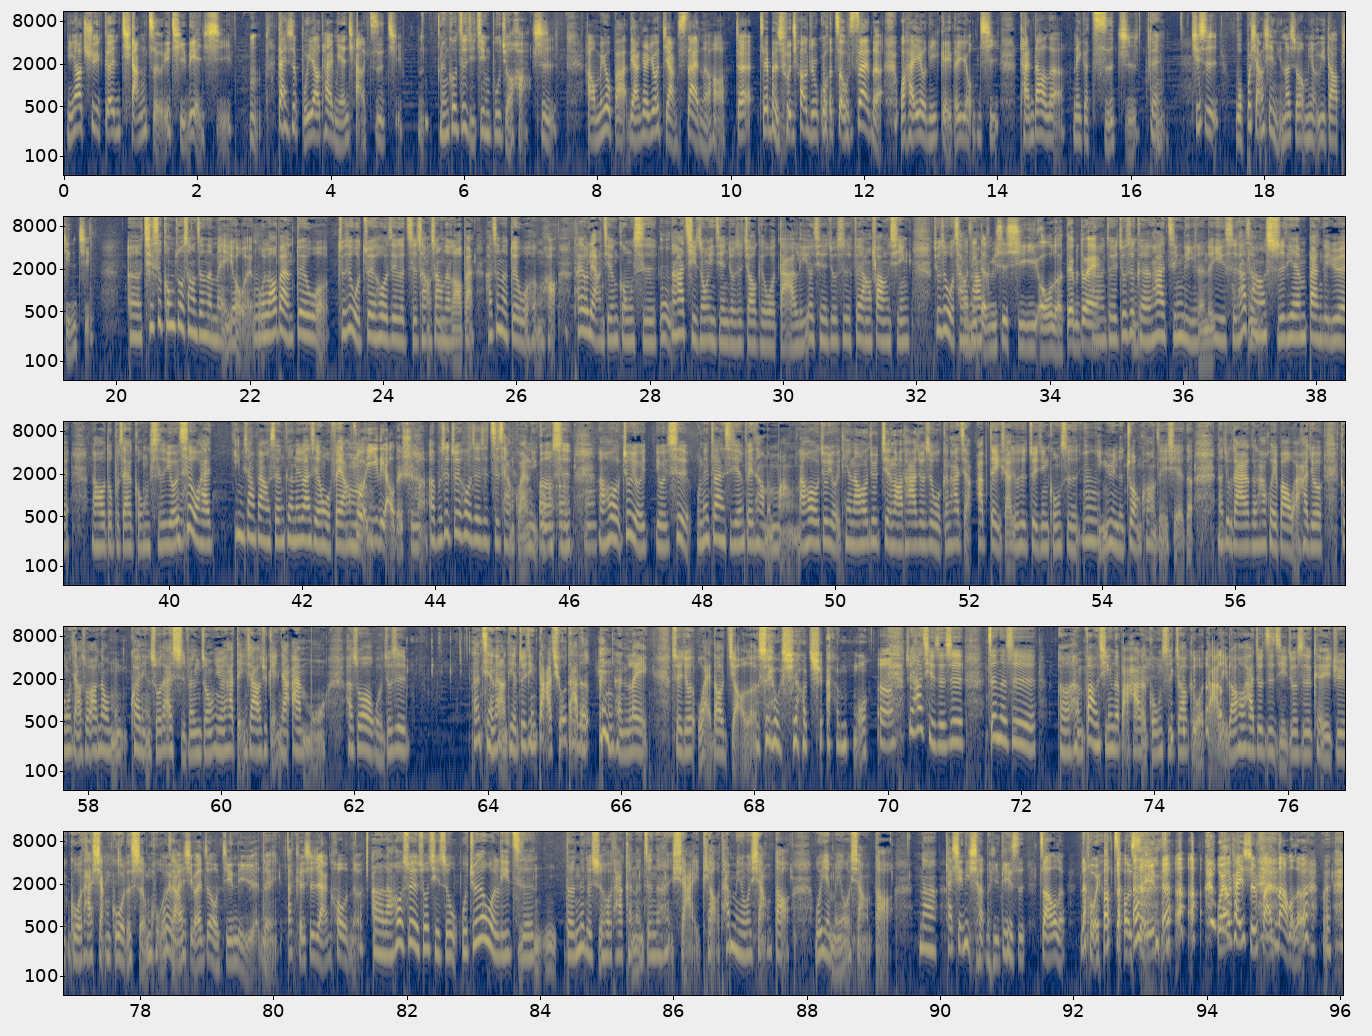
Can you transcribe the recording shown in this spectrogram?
你要去跟强者一起练习，嗯，但是不要太勉强自己，嗯，能够自己进步就好。是，好，我们又把两个人又讲散了哈。这这本书叫《如果走散了，我还有你给的勇气》，谈到了那个辞职，对。嗯其实我不相信你那时候没有遇到瓶颈。呃，其实工作上真的没有哎、欸，我老板对我，就是我最后这个职场上的老板，他真的对我很好。他有两间公司，那他其中一间就是交给我打理，而且就是非常放心。就是我常常等于是 CEO 了，对不对？嗯，对，就是可能他经理人的意思。他常常十天半个月，然后都不在公司。有一次我还。印象非常深刻。那段时间我非常忙，做医疗的是吗？啊、呃，不是，最后这是资产管理公司。嗯嗯嗯、然后就有有一次，我那段时间非常的忙，然后就有一天，然后就见到他，就是我跟他讲 update 一下，就是最近公司的营运的状况这些的。那就大家跟他汇报完，他就跟我讲说啊，那我们快点说，大概十分钟，因为他等一下要去给人家按摩。他说我就是。他前两天最近打球打的 很累，所以就崴到脚了，所以我需要去按摩。嗯，所以他其实是真的是呃很放心的把他的公司交给我打理，然后他就自己就是可以去过他想过的生活。我也蛮喜欢这种经理人的。对啊，可是然后呢？啊、呃，然后所以说，其实我觉得我离职的那个时候，他可能真的很吓一跳，他没有想到，我也没有想到。那他心里想的一定是糟了，那我要找谁呢？我要开始烦恼了。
